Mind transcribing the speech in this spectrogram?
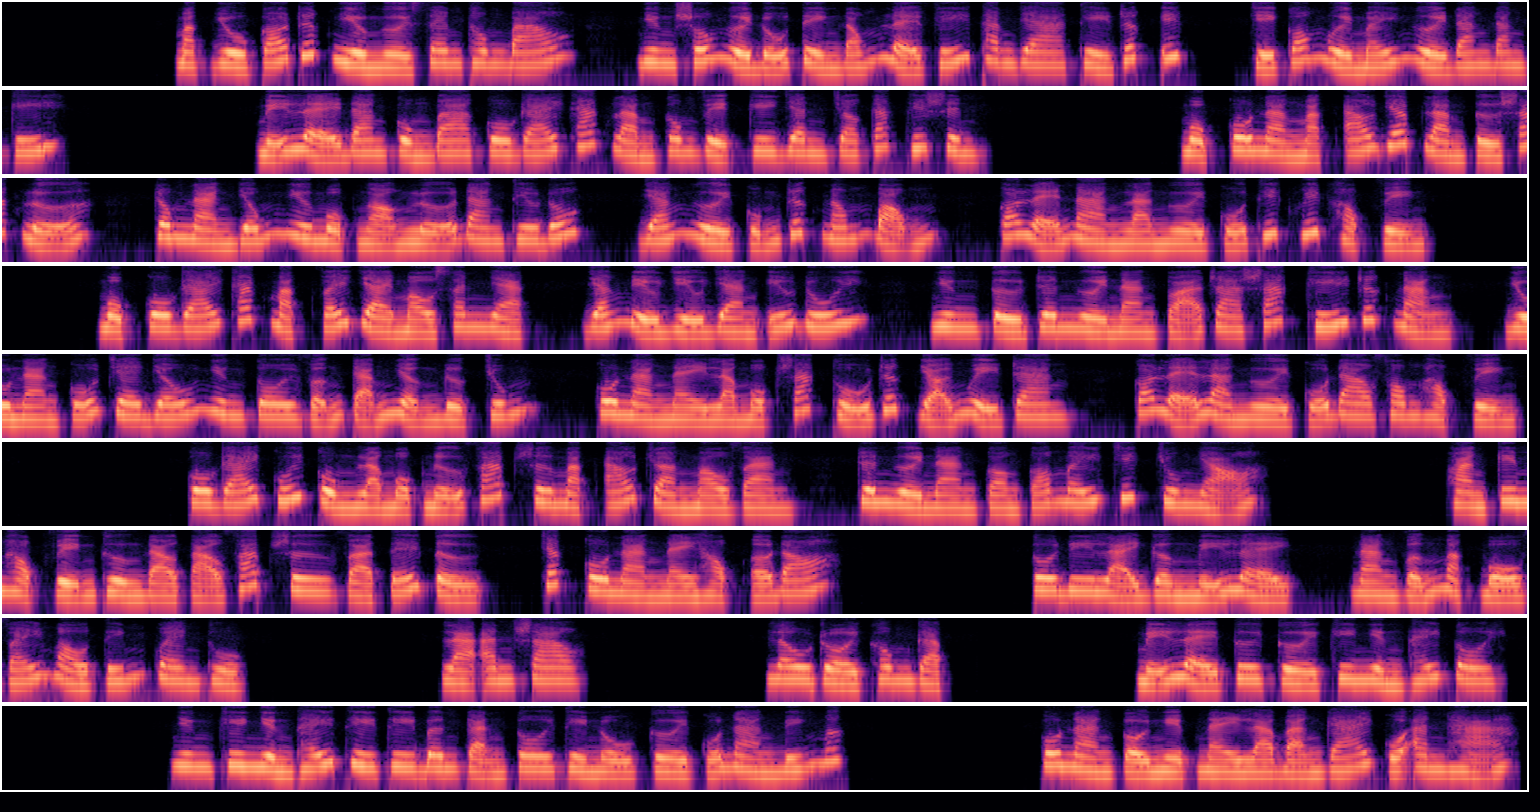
Mặc dù có rất nhiều người xem thông báo, nhưng số người đủ tiền đóng lệ phí tham gia thì rất ít, chỉ có mười mấy người đang đăng ký. Mỹ Lệ đang cùng ba cô gái khác làm công việc ghi danh cho các thí sinh. Một cô nàng mặc áo giáp làm từ sắt lửa, trông nàng giống như một ngọn lửa đang thiêu đốt, dáng người cũng rất nóng bỏng, có lẽ nàng là người của thiết huyết học viện. Một cô gái khác mặc váy dài màu xanh nhạt, dáng điệu dịu dàng yếu đuối, nhưng từ trên người nàng tỏa ra sát khí rất nặng, dù nàng cố che giấu nhưng tôi vẫn cảm nhận được chúng, cô nàng này là một sát thủ rất giỏi ngụy trang, có lẽ là người của đao phong học viện. Cô gái cuối cùng là một nữ pháp sư mặc áo choàng màu vàng, trên người nàng còn có mấy chiếc chuông nhỏ. Hoàng Kim học viện thường đào tạo pháp sư và tế tự, chắc cô nàng này học ở đó. Tôi đi lại gần Mỹ Lệ, nàng vẫn mặc bộ váy màu tím quen thuộc. Là anh sao? Lâu rồi không gặp. Mỹ Lệ tươi cười khi nhìn thấy tôi. Nhưng khi nhìn thấy Thi Thi bên cạnh tôi thì nụ cười của nàng biến mất. Cô nàng tội nghiệp này là bạn gái của anh hả?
